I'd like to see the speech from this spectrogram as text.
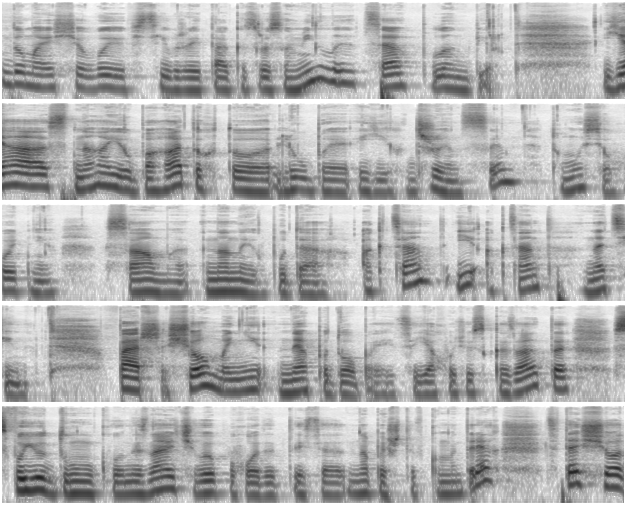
Думаю, що ви всі вже і так зрозуміли, це Pull&Bear. Я знаю, багато хто любить їх джинси, тому сьогодні саме на них буде акцент і акцент на ціни. Перше, що мені не подобається, я хочу сказати свою думку. Не знаю, чи ви погодитеся, напишіть в коментарях. Це те, що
